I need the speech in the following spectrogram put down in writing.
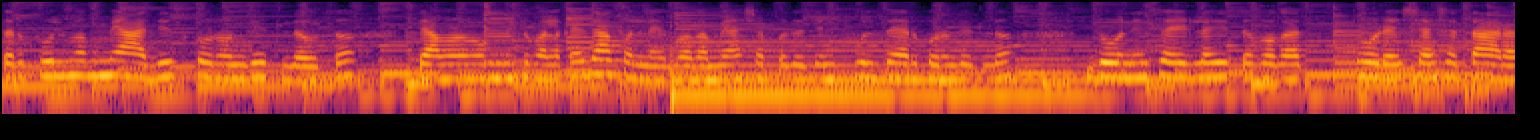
तर फूल मग मी आधीच करून घेतलं होतं. त्यामुळे मग मी तुम्हाला काही दाखवलं नाही. बघा मी अशा पद्धतीने फूल तयार करून घेतलं. दोन्ही साईडला इथं बघा थोड्याशा अशा तारा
